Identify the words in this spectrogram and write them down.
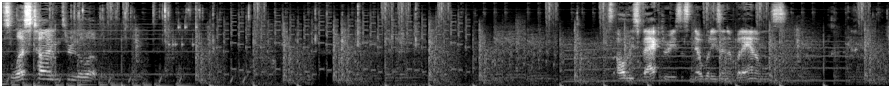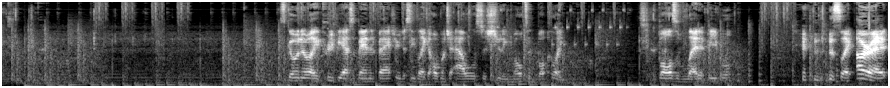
It's less time through the level. It's all these factories. It's nobody's in them but animals. Let's go into like a creepy ass abandoned factory. Just see like a whole bunch of owls just shooting molten ball like balls of lead at people. just like, all right,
